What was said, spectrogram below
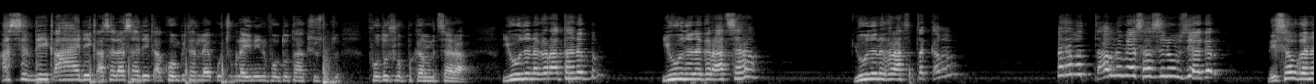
አስር ደቂቃ ሀያ ደቂቃ ሰላሳ ደቂቃ ኮምፒውተር ላይ ቁጭ ብላ የኔን ፎቶ ታክሲ ውስጥ Photoshop ከምትሰራ የሆነ ነገር አታነብም? የሆነ ነገር አትሰራም? የሆነ ነገር አትጠቀምም? ኧረ በጣም ነው የሚያሳዝነው እዚህ ሀገር ሰው ገና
